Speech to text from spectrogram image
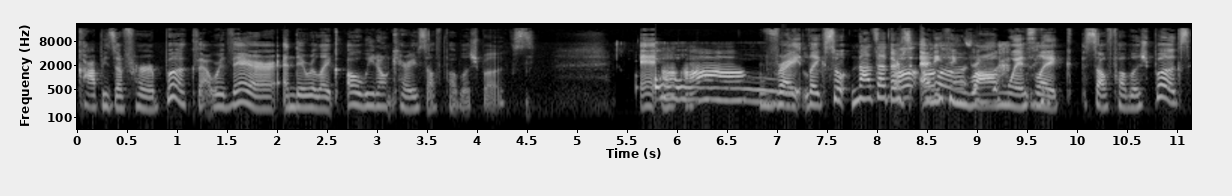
copies of her book that were there, and they were like, "Oh, we don't carry self-published books." And- Uh-uh. Oh. Right. Like, so not that there's Uh-uh, anything wrong exactly. with like self published books,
